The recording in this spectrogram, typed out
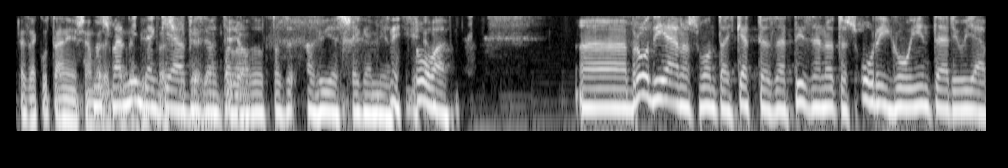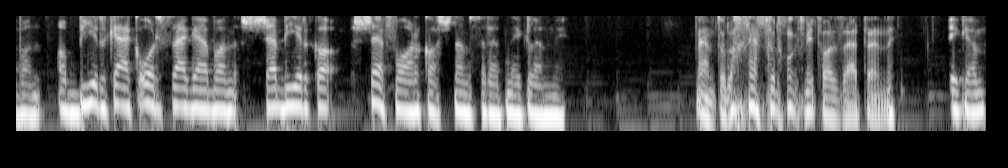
ezek után én sem Most már mindenki elbizonytalanodott az, a hülyeségem miatt. Szóval, Uh, János mondta egy 2015-ös Origo interjújában, a birkák országában se birka, se farkas nem szeretnék lenni. Nem tudom, nem tudunk mit hozzátenni. Igen.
